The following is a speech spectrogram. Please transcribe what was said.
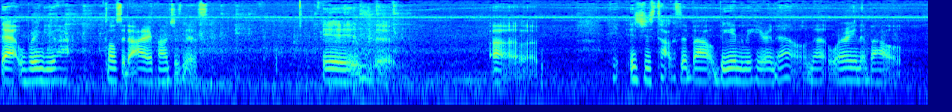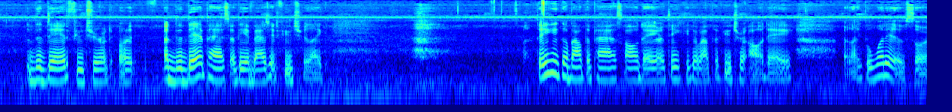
that will bring you closer to higher consciousness is uh, uh, it just talks about being in the here and now, not worrying about the dead future or, or the dead past or the imagined future. Like thinking about the past all day or thinking about the future all day, or like the what ifs or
